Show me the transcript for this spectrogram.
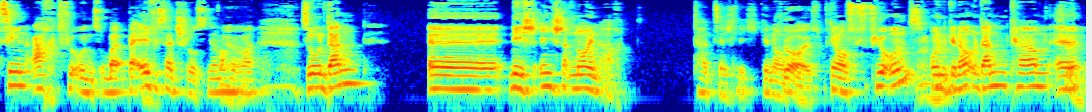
10-8 für uns. Und bei, bei 11 ist halt Schluss, ne? Machen wir Ja. mal. So, und dann, äh, nee, st- stand 9-8. Tatsächlich, genau. Für euch. Genau, für uns. Mhm. Und genau, und dann kam, äh, Schön.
